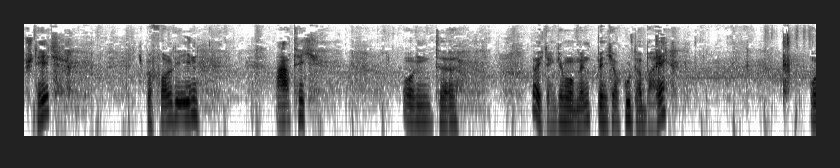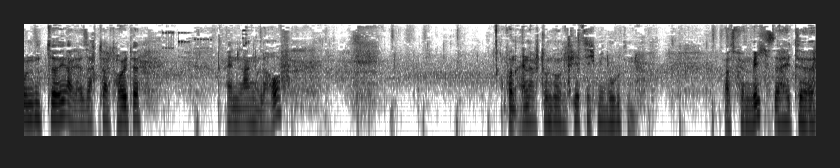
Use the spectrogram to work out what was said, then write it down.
steht. Ich befolge ihn artig und äh, ja, ich denke, im Moment bin ich auch gut dabei. Und äh, ja, der sagt halt heute einen langen Lauf von einer Stunde und 40 Minuten. Was für mich seit äh,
